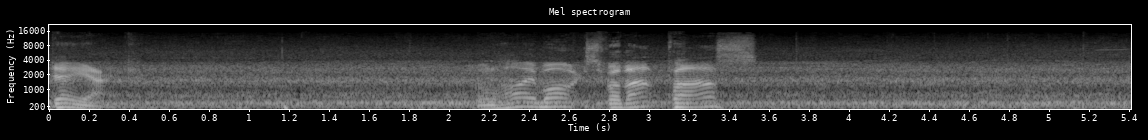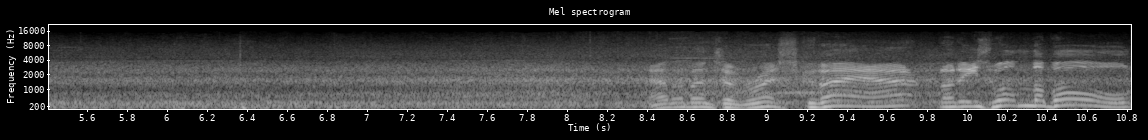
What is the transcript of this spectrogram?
Deac. Well, high marks for that pass. Element of risk there, but he's won the ball.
